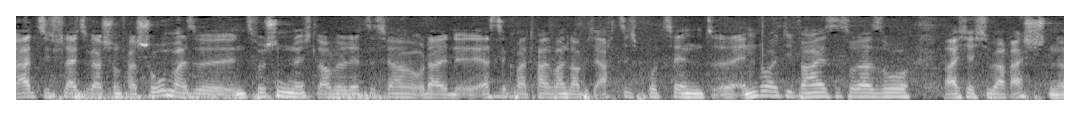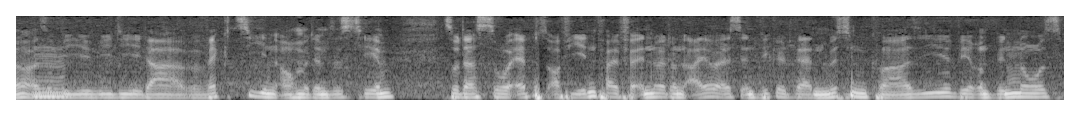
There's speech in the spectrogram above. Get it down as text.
hat sich vielleicht sogar schon verschoben. Also inzwischen, ich glaube letztes Jahr oder erste Quartal waren glaube ich 80 Prozent Android-Devices oder so. War ich echt überrascht, ne? Also wie, wie die da wegziehen auch mit dem System, sodass so Apps auf jeden Fall für Android und iOS entwickelt werden müssen quasi, während Windows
